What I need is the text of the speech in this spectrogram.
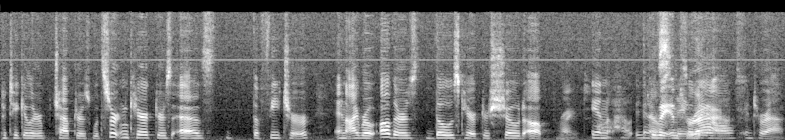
particular chapters with certain characters as the feature, and I wrote others, those characters showed up Right. in Oh, how you know, interesting. they so all interact. interact.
